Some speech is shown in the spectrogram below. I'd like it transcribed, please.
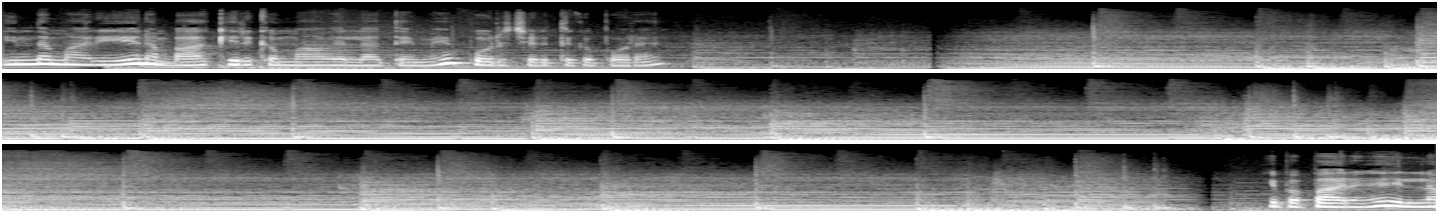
இந்த மாதிரியே நான் பாக்கி இருக்க மாவு எல்லாத்தையுமே பொரிச்சு எடுத்துக்க போகிறேன் இப்போ பாருங்கள் எல்லா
